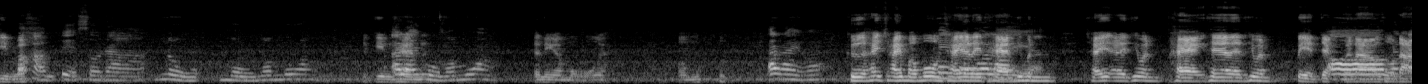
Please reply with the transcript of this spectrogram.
กินมะมะขามเปียกโซดา หนูหมูมะม่วง จะกินอะแทไรนหมูมะม่วง จะนี่กับหมูไงมะม่วงอะไรวะ คือให้ใช้มะม่วงเมนูใช้อะไรแทนอะไรที่มันอะใช้อะไรที่มันแพงใช้อะไรที่มันเปลี่ยนจากมะนาวโซดา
